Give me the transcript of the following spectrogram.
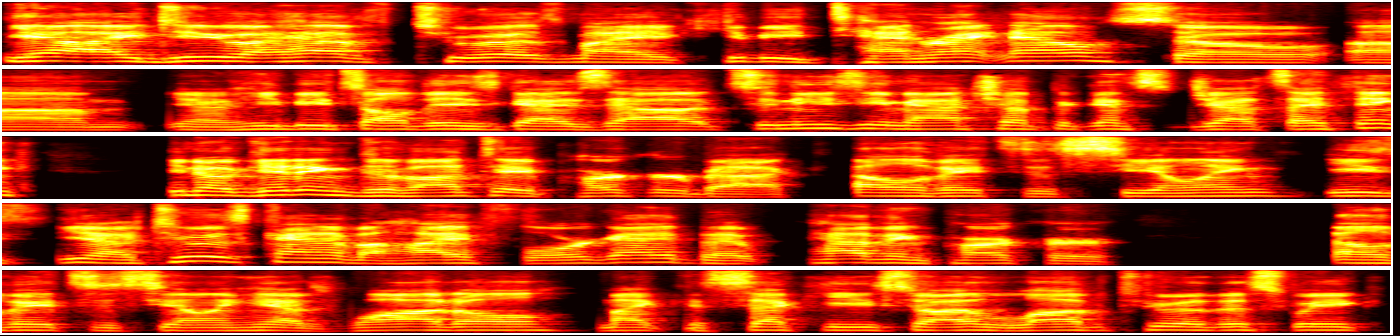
Yeah, I do. I have Tua as my QB 10 right now. So, um, you know, he beats all these guys out. It's an easy matchup against the Jets. I think, you know, getting DeVante Parker back elevates his ceiling. He's, you know, Tua's kind of a high floor guy, but having Parker elevates his ceiling. He has Waddle, Mike Gesicki. So I love Tua this week.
